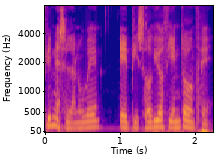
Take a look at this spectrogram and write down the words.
Fitness en la Nube, episodio 111.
